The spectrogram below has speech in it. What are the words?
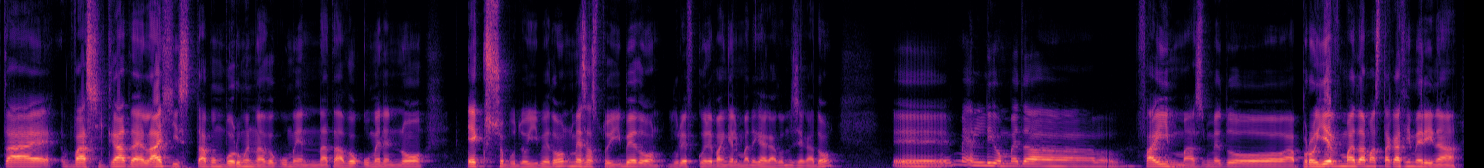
τα βασικά, τα ελάχιστα που μπορούμε να δοκούμε, να τα δοκούμε ενώ έξω από το γήπεδο. Μέσα στο γήπεδο δουλεύουν επαγγελματικά 100%. ε, με λίγο με τα φαΐ μας, με το προγεύματα μας τα καθημερινά.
